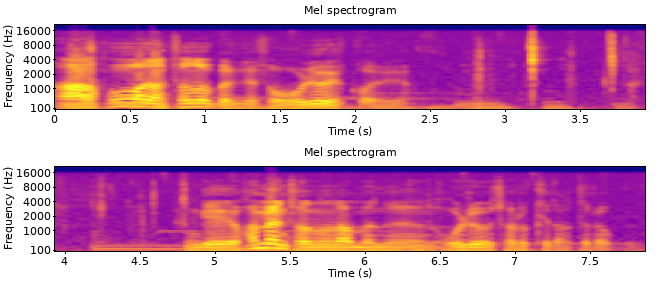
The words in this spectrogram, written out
아, 홍어랑 1500, 저 월요일걸요. 음. 이게 화면 전환하면은 오류 저렇게 나더라고요.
